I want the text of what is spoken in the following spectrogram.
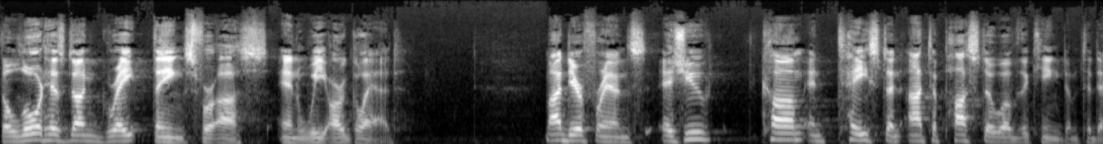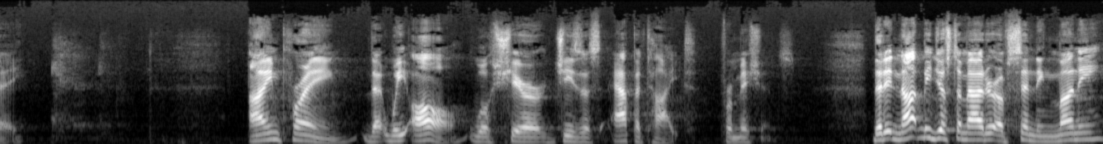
The Lord has done great things for us, and we are glad. My dear friends, as you come and taste an antipasto of the kingdom today. I'm praying that we all will share Jesus' appetite for missions. That it not be just a matter of sending money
